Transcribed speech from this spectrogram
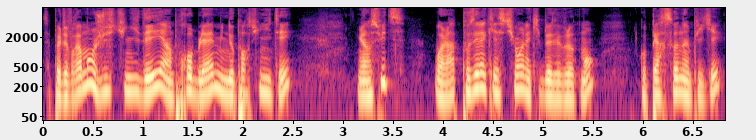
Ça peut être vraiment juste une idée, un problème, une opportunité. Et ensuite, voilà, poser la question à l'équipe de développement, aux personnes impliquées.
